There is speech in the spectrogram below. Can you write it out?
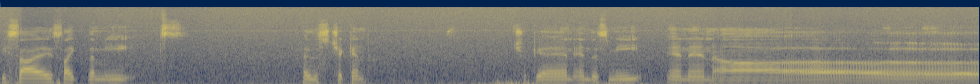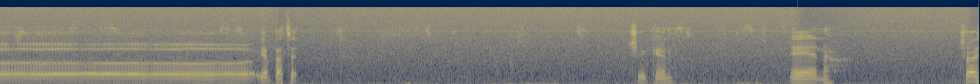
besides like the meats? Like this chicken, chicken, and this meat, and then uh, yep, that's it. Chicken, and should I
